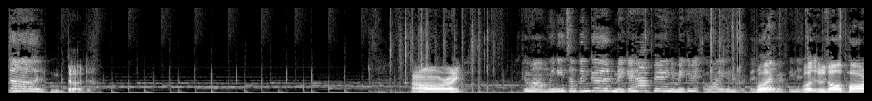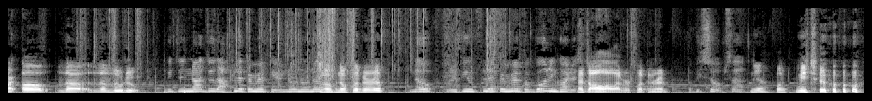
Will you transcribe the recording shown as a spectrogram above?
Dud. Dud. Alright. Come on, we need something good. Make it happen. You're making it. Why are you gonna rip it? What? It. What? It was all part of the the voodoo. We did not do that flip and rip here. No, no, no. No, no flip and rip. Nope. But if you flip and rip a golden card or That's something, all I'll ever flip and rip. I'll be so upset. Yeah, fuck me too.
